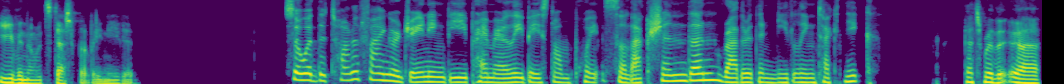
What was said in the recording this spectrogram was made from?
even though it's desperately needed. So, would the tonifying or draining be primarily based on point selection then rather than needling technique? That's where the uh,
